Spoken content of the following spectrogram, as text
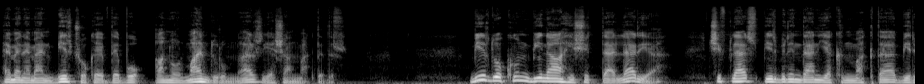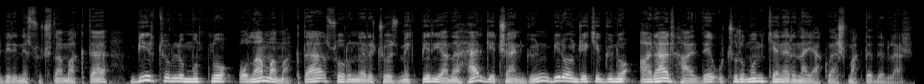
hemen hemen birçok evde bu anormal durumlar yaşanmaktadır. Bir dokun bina eşit derler ya, Çiftler birbirinden yakınmakta, birbirini suçlamakta, bir türlü mutlu olamamakta, sorunları çözmek bir yana her geçen gün bir önceki günü arar halde uçurumun kenarına yaklaşmaktadırlar.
